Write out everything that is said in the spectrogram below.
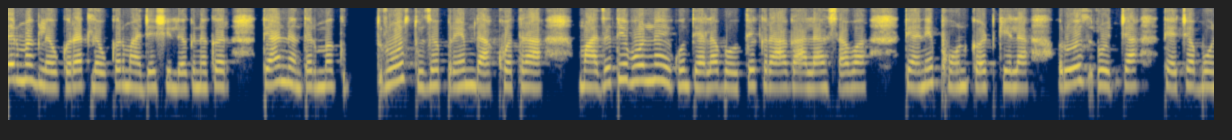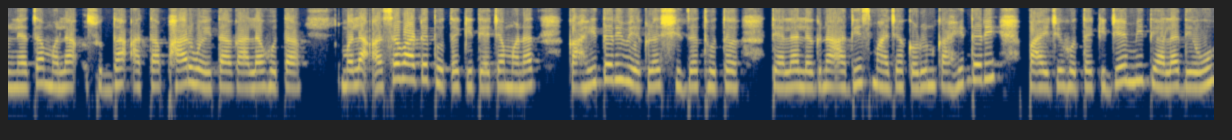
तर मग लवकरात लवकर माझ्याशी लग्न कर. त्यानंतर मग रोज तुझं प्रेम दाखवत राहा. माझं ते बोलणं ऐकून त्याला बहुतेक राग आला असावा. त्याने फोन कट केला. रोज रोजच्या त्याच्या बोलण्याचा मला सुद्धा आता फार वैताग आला होता. मला असं वाटत होतं की त्याच्या मनात काहीतरी वेगळं शिजत होतं. त्याला लग्न आधीच माझ्याकडून काहीतरी पाहिजे होतं की जे मी त्याला देऊ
